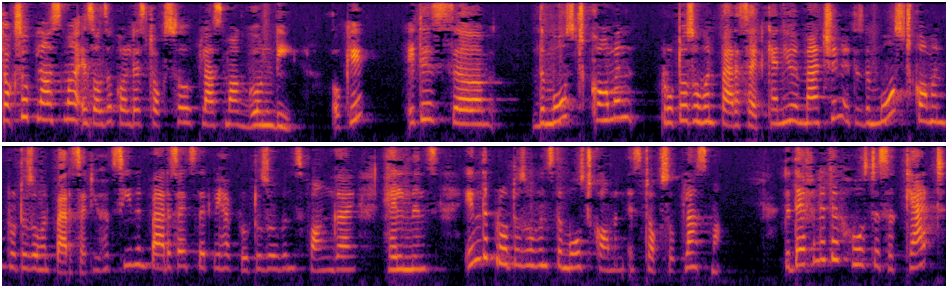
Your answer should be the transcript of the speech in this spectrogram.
Toxoplasma is also called as Toxoplasma gondii. Okay, it is um, the most common protozoan parasite. Can you imagine? It is the most common protozoan parasite. You have seen in parasites that we have protozoans, fungi, helminths. In the protozoans, the most common is Toxoplasma. The definitive host is a cat,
